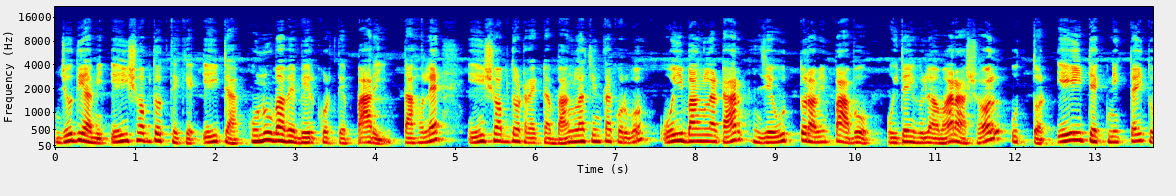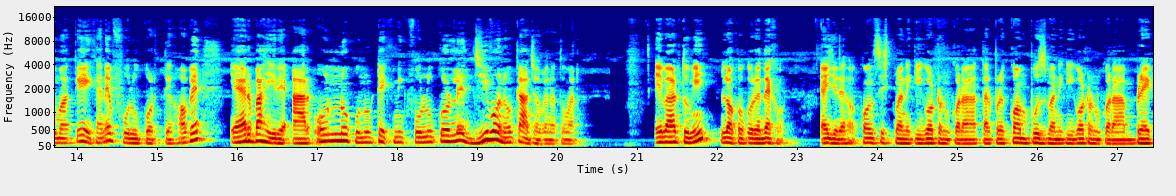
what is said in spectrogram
যদি আমি এই শব্দ থেকে এইটা কোনোভাবে বের করতে পারি, তাহলে এই শব্দটার একটা বাংলা চিন্তা করব। ওই বাংলাটার যে উত্তর আমি পাবো, ওইটাই হলো আমার আসল উত্তর। এই টেকনিকটাই তোমাকে এখানে ফলো করতে হবে। এর বাহিরে আর অন্য কোনো টেকনিক ফলো করলে জীবনও কাজ হবে না তোমার। এবার তুমি লক্ষ্য করে দেখো। এই যে দেখো কনসিস্ট মানে কি গঠন করা, তারপরে কম্পোজ মানে কি গঠন করা ব্রেক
